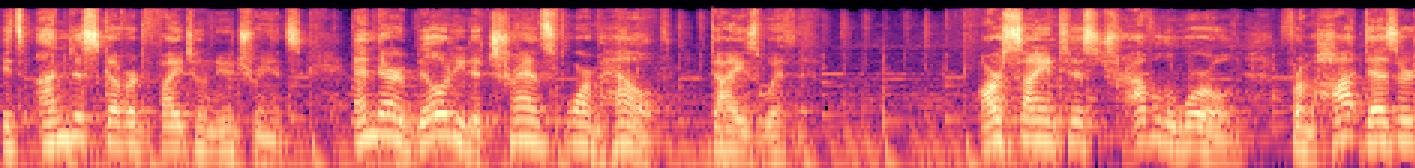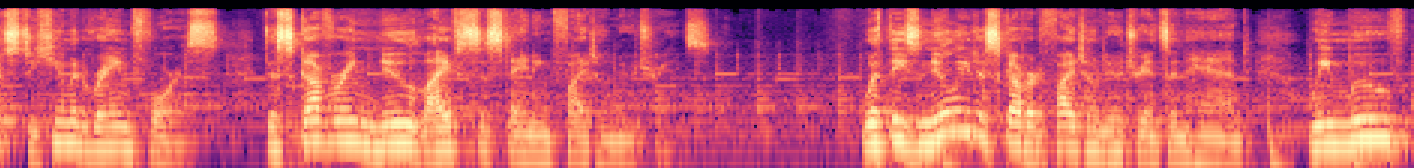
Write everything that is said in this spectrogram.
its undiscovered phytonutrients and their ability to transform health dies with it. Our scientists travel the world from hot deserts to humid rainforests discovering new life-sustaining phytonutrients. With these newly discovered phytonutrients in hand, we move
